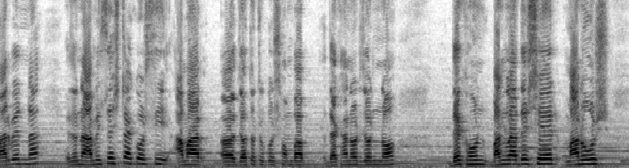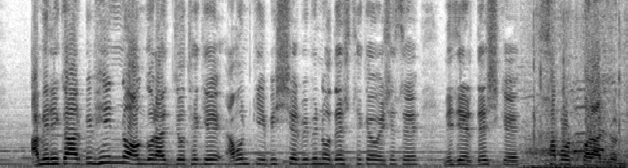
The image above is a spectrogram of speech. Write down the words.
পারবেন না। এজন্য আমি চেষ্টা করছি আমার যতটুকু সম্ভব দেখানোর জন্য। দেখুন, বাংলাদেশের মানুষ আমেরিকার বিভিন্ন অঙ্গরাজ্য থেকে, এমনকি বিশ্বের বিভিন্ন দেশ থেকেও এসেছে নিজের দেশকে সাপোর্ট করার জন্য।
